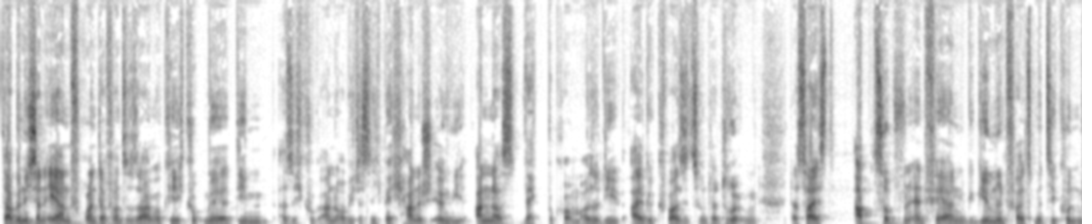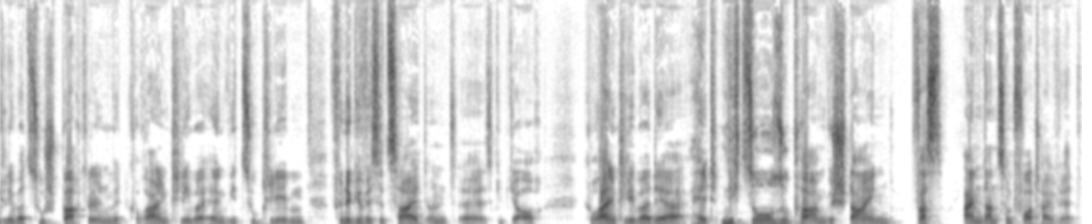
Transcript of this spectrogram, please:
da bin ich dann eher ein Freund davon zu sagen, okay, ich gucke mir die, also ich gucke an, ob ich das nicht mechanisch irgendwie anders wegbekomme, also die Alge quasi zu unterdrücken. Das heißt, abzupfen, entfernen, gegebenenfalls mit Sekundenkleber zuspachteln, mit Korallenkleber irgendwie zukleben für eine gewisse Zeit. Und äh, es gibt ja auch Korallenkleber, der hält nicht so super am Gestein, was einem dann zum Vorteil wird.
